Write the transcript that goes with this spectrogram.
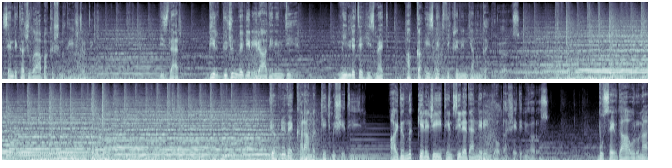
sendikacılığa bakışını değiştirdik. Bizler bir gücün ve bir iradenin değil, millete hizmet, hakka hizmet fikrinin yanında yürüyoruz. Köhne ve karanlık geçmişi değil, aydınlık geleceği temsil edenleri yoldaş ediniyoruz. Bu sevda uğruna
